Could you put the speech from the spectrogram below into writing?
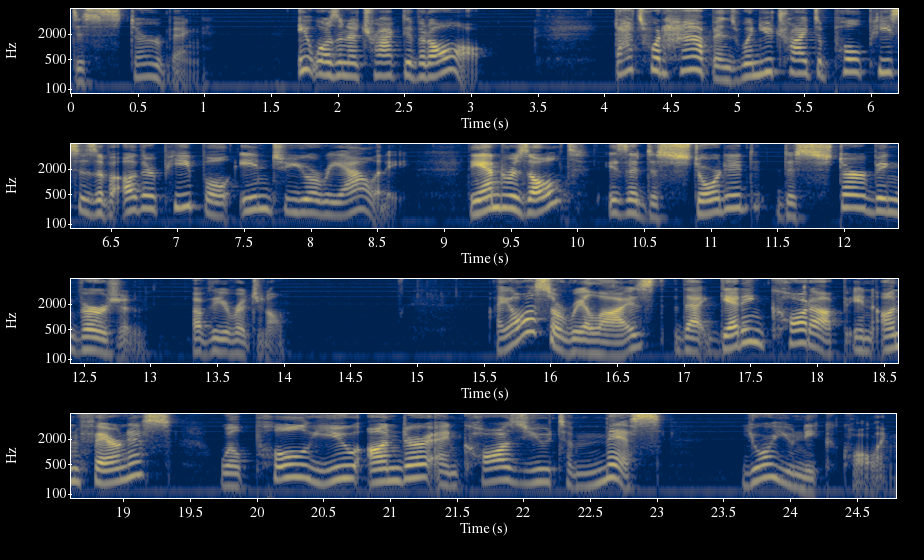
disturbing. It wasn't attractive at all. That's what happens when you try to pull pieces of other people into your reality. The end result is a distorted, disturbing version of the original. I also realized that getting caught up in unfairness will pull you under and cause you to miss your unique calling.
